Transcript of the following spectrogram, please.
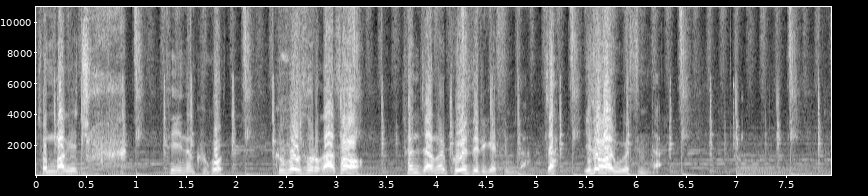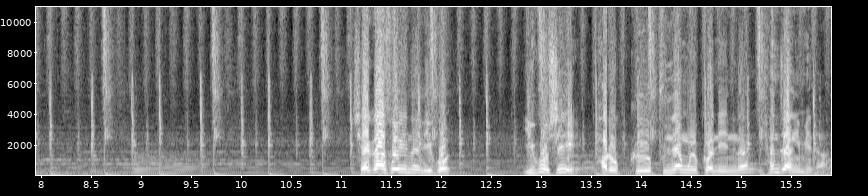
전망이 쫙 트이는 그곳 그곳으로 가서 현장을 보여드리겠습니다. 자 이동하고 보겠습니다. 제가 서 있는 이곳 이곳이 바로 그 분양 물건이 있는 현장입니다.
